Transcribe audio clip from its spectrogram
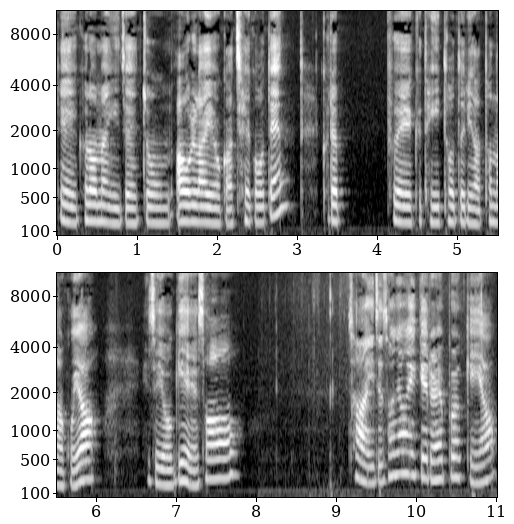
네, 그러면 이제 좀 outlier가 제거된 그래프 그래프의 그 데이터들이 나타나고요. 이제 여기에서 자, 이제 선형회귀를 해볼게요.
